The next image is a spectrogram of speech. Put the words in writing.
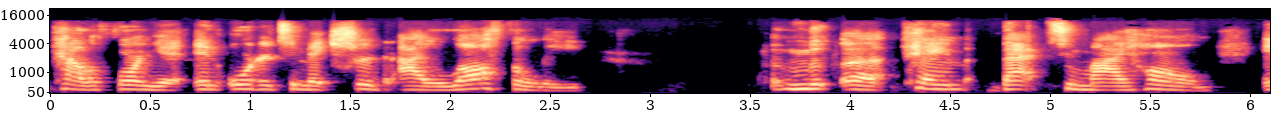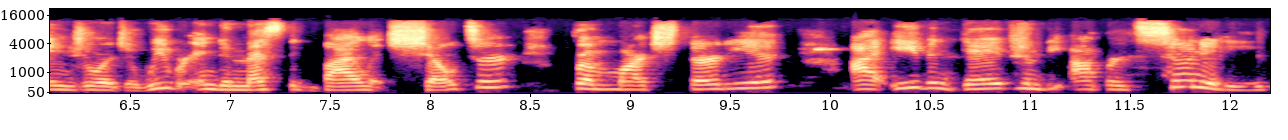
California, in order to make sure that I lawfully uh, came back to my home in Georgia. We were in domestic violence shelter from March 30th. I even gave him the opportunity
